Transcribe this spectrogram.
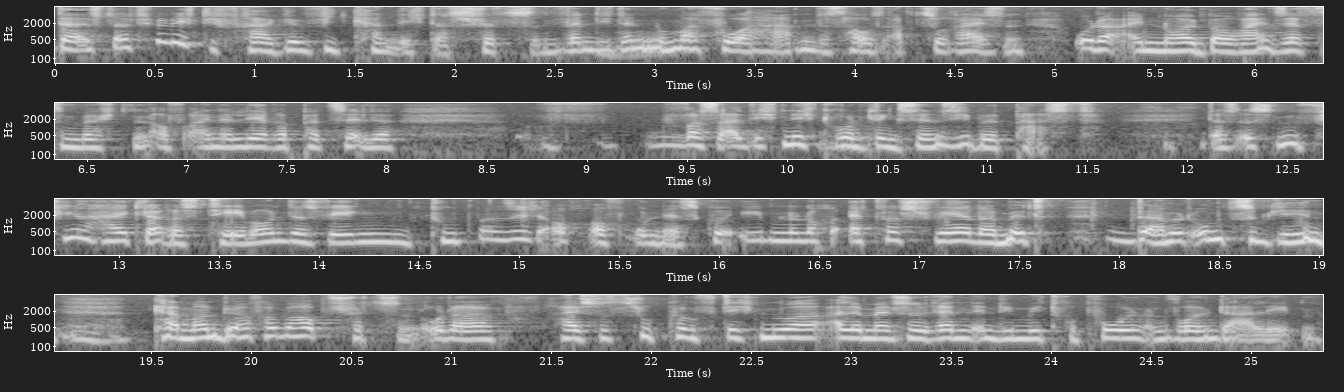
da ist natürlich die Frage, wie kann ich das schützen, wenn die denn nun mal vorhaben, das Haus abzureißen oder einen Neubau reinsetzen möchten auf eine leere Parzelle, was eigentlich nicht rundlingssensibel passt. Das ist ein viel heikleres Thema und deswegen tut man sich auch auf UNESCO-Ebene noch etwas schwer damit, damit umzugehen. Kann man Dörfer überhaupt schützen oder heißt es zukünftig nur, alle Menschen rennen in die Metropolen und wollen da leben?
